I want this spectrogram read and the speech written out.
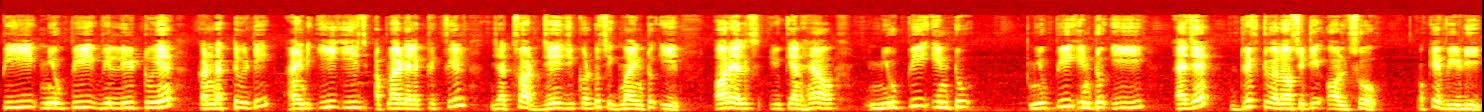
p mu p will lead to a conductivity and e is applied electric field that's what j is equal to sigma into e. Or else you can have mu p into mu p into e as a drift velocity also. Okay vd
